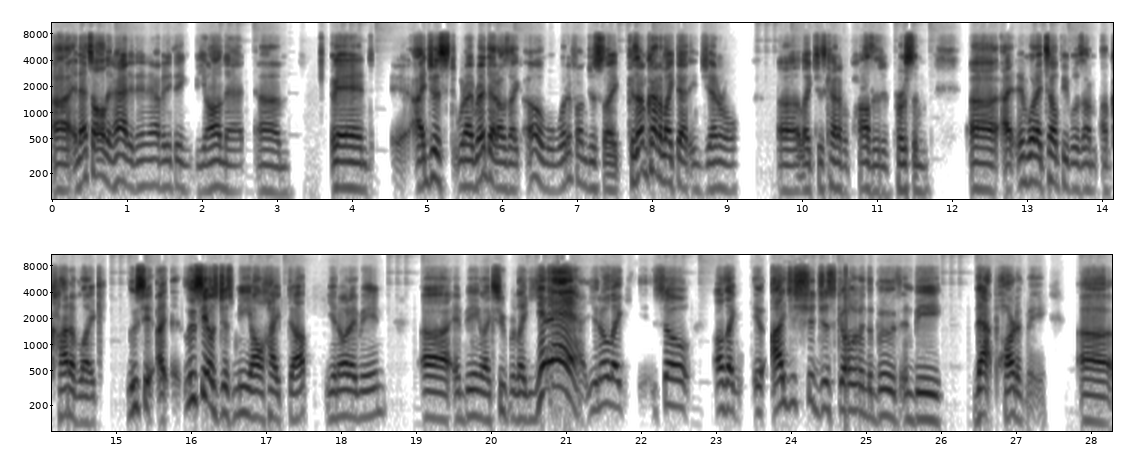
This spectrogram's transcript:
uh, and that's all it had. It didn't have anything beyond that. Um, and I just when I read that, I was like, oh well, what if I'm just like because I'm kind of like that in general, uh, like just kind of a positive person. Uh, I, and what I tell people is I'm I'm kind of like Lucio. I, Lucio's just me all hyped up. You know what I mean? Uh, and being like super like yeah, you know, like so. I was like, I just should just go in the booth and be that part of me. Uh,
